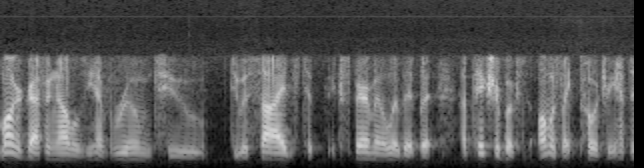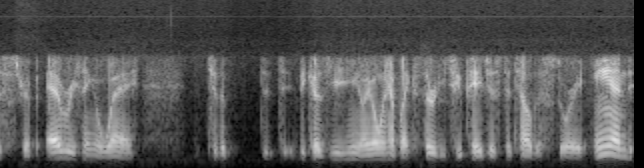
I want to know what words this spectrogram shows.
longer graphic novels, you have room to do asides, to experiment a little bit, but a picture book's almost like poetry. You have to strip everything away to the to, to, because you you know you only have like 32 pages to tell this story, and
